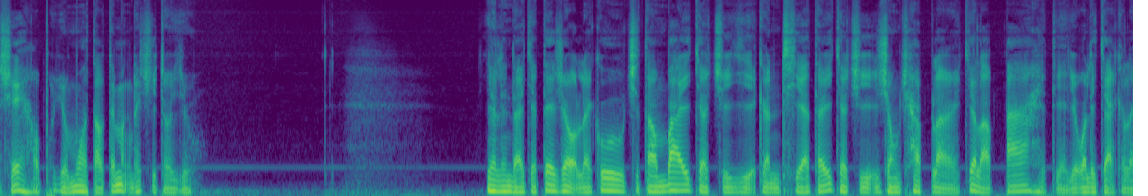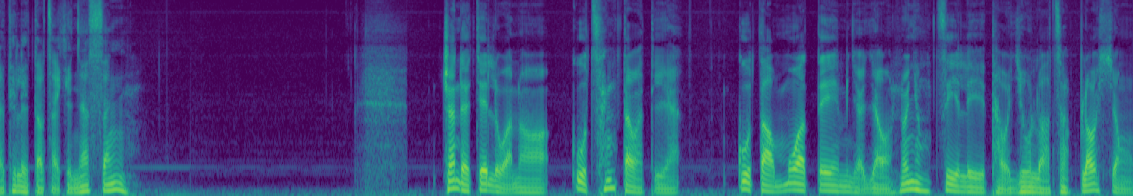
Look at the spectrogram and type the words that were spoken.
sẽ học bộ dùng mua tàu tới mạng đã chỉ tôi yêu giờ lên đại chỉ tế rõ là cô chỉ tàu bay cho chị gì cần thìa tới cho chị rong chập lại cho là ba hệ tiền yêu lấy chạy cái lại thì lấy tàu chạy cái nhát xăng chân để chơi lụa nó cú sáng tàu tiệt cú tàu mua tê mình nhỏ giờ nó nhung chi li thầu du lọ cho blog xong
